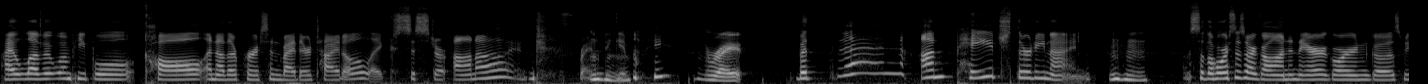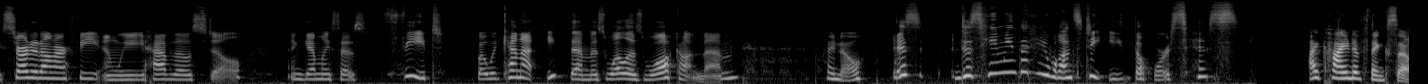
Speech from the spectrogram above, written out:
I love it when people call another person by their title, like Sister Anna and friend mm-hmm. Gimli. Right. But then on page 39, mm-hmm. so the horses are gone, and Aragorn goes, We started on our feet, and we have those still. And Gimli says, Feet? But we cannot eat them as well as walk on them. I know. Is does he mean that he wants to eat the horses? I kind of think so.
